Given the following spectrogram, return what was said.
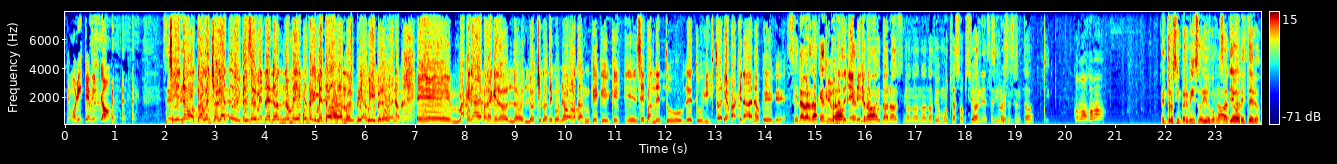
¿Te moriste, Milton? Sí, no, Carlancho, acá estoy. Pensé que me, no, no me di cuenta que me estabas dando el pie a mí, pero bueno, eh, más que nada para que lo- lo- los chicos te conozcan, que, que, que- que sepan de, tu, de tus historias, más que nada, ¿no? Que, que- Sí, la verdad que entró, bueno, tenés- que tenés entró para y no nos, no, no, no nos dio muchas opciones. Sí, Entró, se sentó. ¿Cómo, cómo? Entró sin permiso, digo, como Santiago del Estero.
